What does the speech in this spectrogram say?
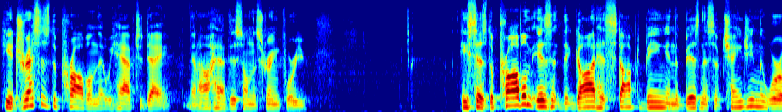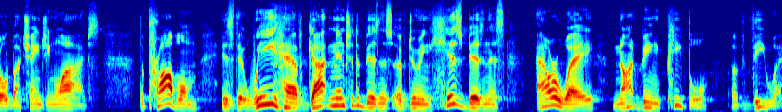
he addresses the problem that we have today. And I'll have this on the screen for you. He says, The problem isn't that God has stopped being in the business of changing the world by changing lives. The problem is that we have gotten into the business of doing His business our way, not being people of the way.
